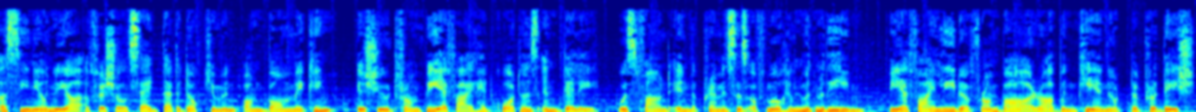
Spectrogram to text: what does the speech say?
A senior NIA official said that a document on bomb making, issued from PFI headquarters in Delhi, was found in the premises of Mohammad Nadeem, PFI leader from Barabanki in Uttar Pradesh.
